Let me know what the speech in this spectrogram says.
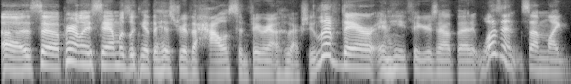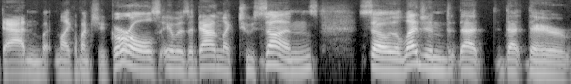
uh, so apparently Sam was looking at the history of the house and figuring out who actually lived there, and he figures out that it wasn't some like dad and but like a bunch of girls. It was a dad and like two sons. So the legend that that they're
